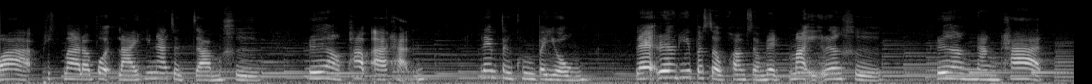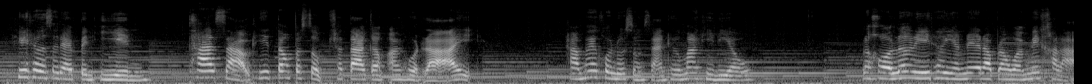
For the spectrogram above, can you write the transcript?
ว่าพลิกมารับบทร้ายที่น่าจดจำคือ เรื่องภาพอาถรรพ์เล่นเป็นคุณประยง และเรื่องที่ประสบความสำเร็จมากอีกเรื่องคือ เรื่องนางทาสที่เธอแสดงเป็นเอียนทาสสาวที่ต้องประสบชะตากรรมอันโหดร้ายทำให้คนดูสงสารเธอมากทีเดียว ละครเรื่องนี้เธอยังได้รับรางวัลเมฆขลา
